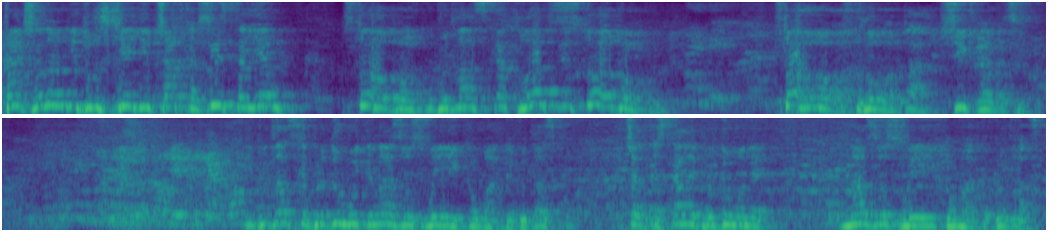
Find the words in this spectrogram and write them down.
Так, шановні дружки, дівчатка, всі стаємо з того боку, будь ласка, хлопці з того боку. З того, з того, так, всі хлопці. І, будь ласка, придумуйте назву своєї команди, будь ласка. Дівчатка, стали, придумали назву своєї команди, будь ласка.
